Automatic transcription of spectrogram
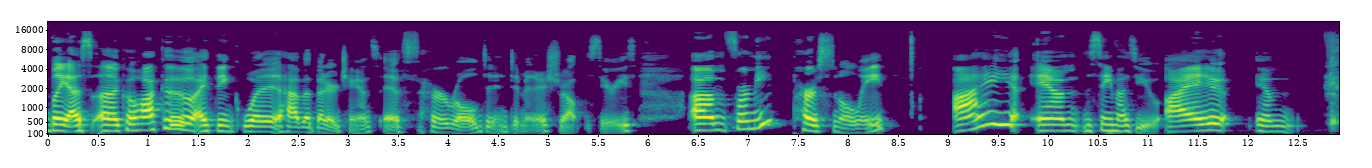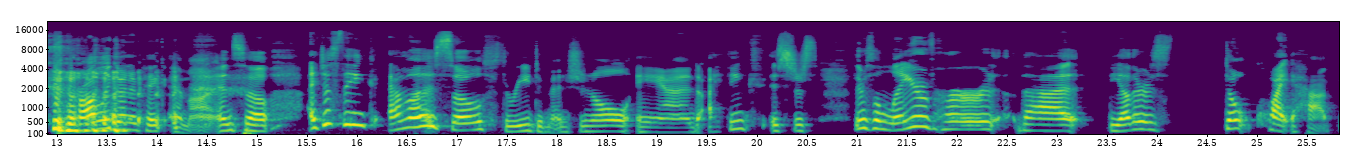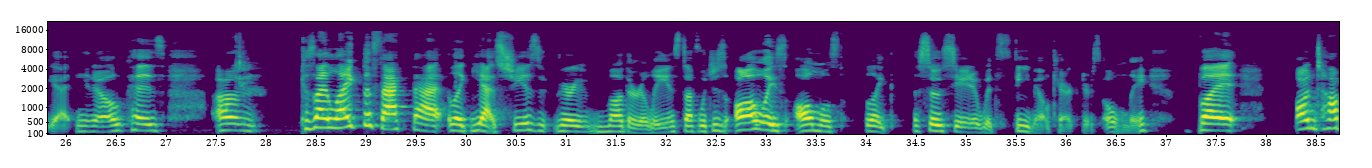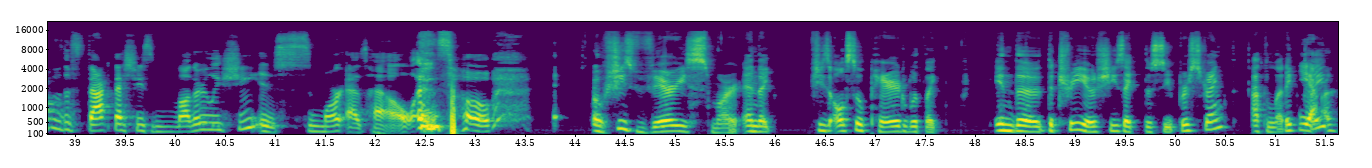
but yes, uh, Kohaku I think would have a better chance if her role didn't diminish throughout the series. Um, for me personally, I am the same as you. I am probably going to pick Emma. And so I just think Emma is so three dimensional, and I think it's just there's a layer of her that the others don't quite have yet, you know, because um because I like the fact that like yes, she is very motherly and stuff, which is always almost like associated with female characters only, but on top of the fact that she's motherly, she is smart as hell. And so Oh, she's very smart. And like she's also paired with like in the the trio, she's like the super strength athletic type. Yeah.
